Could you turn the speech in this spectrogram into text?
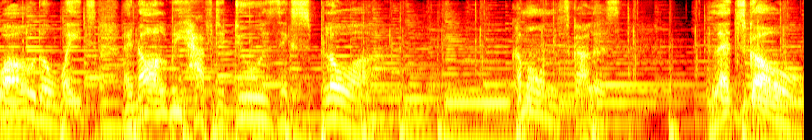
world awaits, and all we have to do is explore. Come on, scholars. Let's go.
